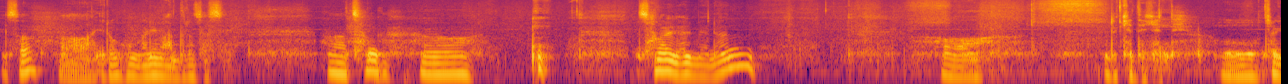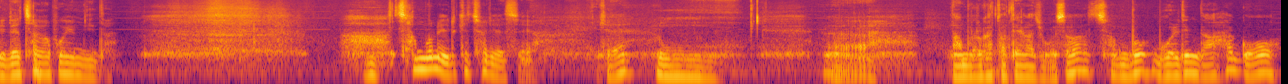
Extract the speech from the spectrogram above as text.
그래서 어, 이런 공간이 만들어졌어요. 어, 창, 어, 창을 열면은 어, 이렇게 되겠네요. 어, 저기 내 차가 보입니다. 아, 창문을 이렇게 처리했어요. 이렇게 음, 어, 나무를 갖다 대가지고서 전부 몰딩 다 하고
